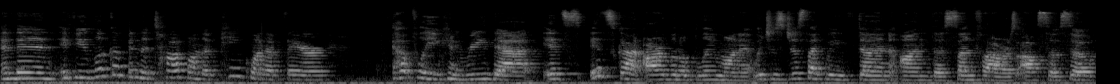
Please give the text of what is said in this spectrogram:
And then if you look up in the top on the pink one up there, hopefully you can read that. It's it's got our little bloom on it, which is just like we've done on the sunflowers also. So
